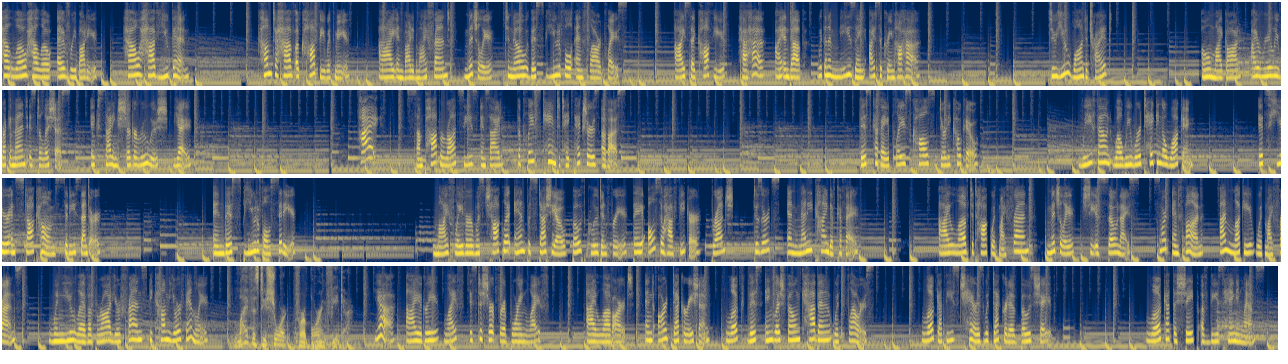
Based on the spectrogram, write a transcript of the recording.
Hello, hello, everybody. How have you been? Come to have a coffee with me. I invited my friend, Mitchell, to know this beautiful and flowered place. I said coffee, haha, I end up with an amazing ice cream, haha. Do you want to try it? Oh my god, I really recommend it's delicious. Exciting sugar whoosh, yay. Hi! Some paparazzis inside the place came to take pictures of us. This cafe place calls Dirty Cocoa. We found while we were taking a walking. It's here in Stockholm city center. In this beautiful city, my flavor was chocolate and pistachio, both gluten-free. They also have fika, brunch, desserts, and many kind of cafe. I love to talk with my friend, Mitchell. She is so nice, smart and fun. I'm lucky with my friends. When you live abroad, your friends become your family. Life is too short for a boring fika. Yeah, I agree. Life is too short for a boring life. I love art and art decoration. Look this English phone cabin with flowers. Look at these chairs with decorative bows shape. Look at the shape of these hanging lamps.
